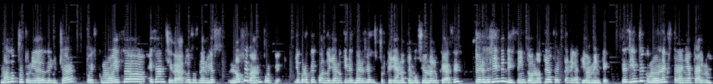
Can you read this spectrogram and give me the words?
más oportunidades de luchar, pues como esa, esa ansiedad o esos nervios no se van, porque yo creo que cuando ya no tienes nervios es porque ya no te emociona lo que haces, pero se sienten distintos, no te afecta negativamente. Se siente como una extraña calma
